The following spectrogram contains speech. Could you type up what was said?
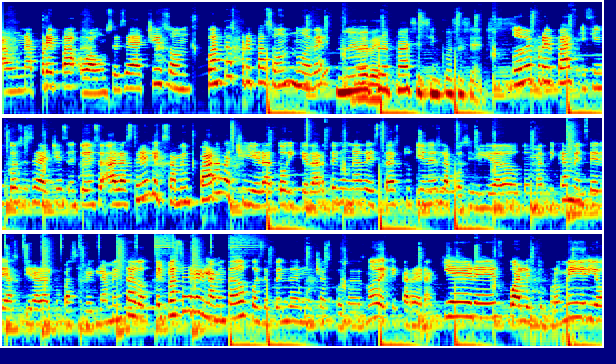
a una prepa o a un CCH, son, ¿cuántas prepas son? ¿Nueve? Nueve Nueve. prepas y cinco CCHs. nueve prepas y cinco CCHs. Entonces, al hacer el examen para bachillerato y quedarte en una de estas, tú tienes la posibilidad automáticamente de aspirar al pase reglamentado. El pase reglamentado, pues depende de muchas cosas. ¿No? De qué carrera quieres, cuál es tu promedio,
